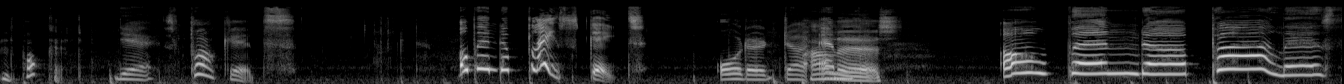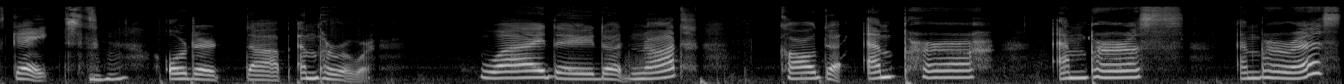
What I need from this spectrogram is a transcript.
it's pocket. Yes, pockets. Open the place gate. Ordered the em- Palace. Open the palace gates. mm-hmm. ordered the emperor. Why they did not call the emperor, empress, empress,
